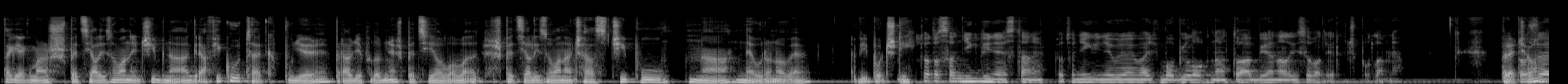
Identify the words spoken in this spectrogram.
tak jak máš špecializovaný čip na grafiku, tak bude pravdepodobne špecializovaná časť čipu na neuronové výpočty. Toto sa nikdy nestane. Toto nikdy nebudeme mať v mobiloch na to, aby analyzovali reč, podľa mňa. Prečo? Pretože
